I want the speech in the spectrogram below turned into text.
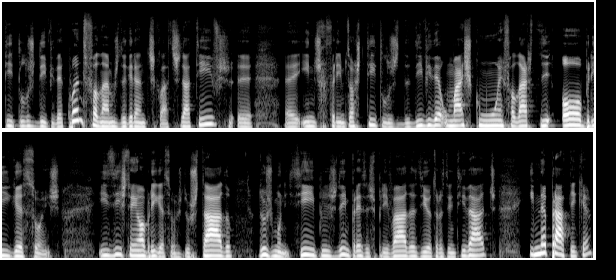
Títulos de dívida. Quando falamos de grandes classes de ativos eh, eh, e nos referimos aos títulos de dívida, o mais comum é falar de obrigações. Existem obrigações do Estado, dos municípios, de empresas privadas e outras entidades, e na prática,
